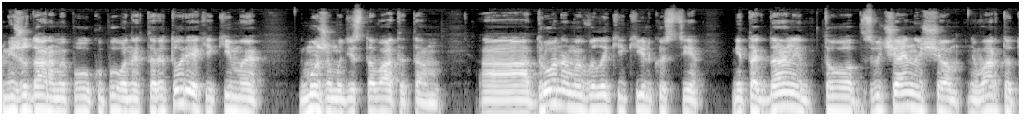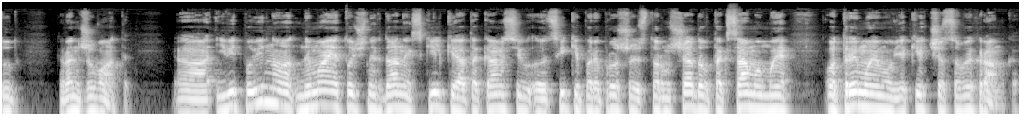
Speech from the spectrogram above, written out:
між ударами по окупованих територіях, які ми можемо діставати там дронами в великій кількості і так далі, то звичайно, що варто тут ранжувати. І відповідно немає точних даних, скільки атакамсів, е, скільки перепрошую Storm Shadow, так само ми отримуємо в яких часових рамках.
